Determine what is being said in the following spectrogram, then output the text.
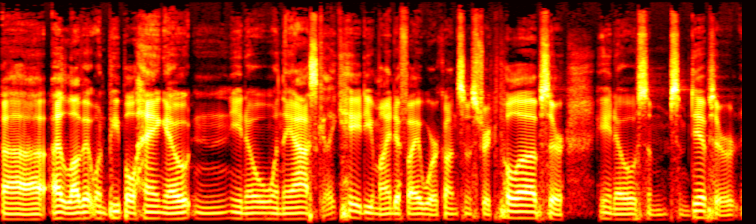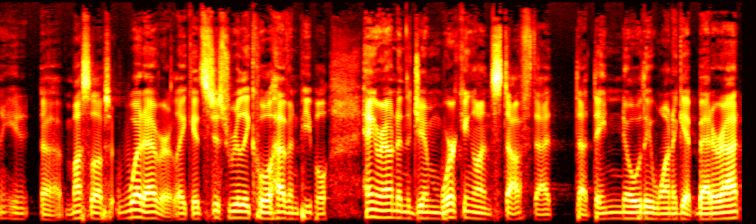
uh, I love it when people hang out and you know when they ask like, "Hey, do you mind if I work on some strict pull-ups or you know some some dips or uh, muscle-ups, whatever?" Like it's just really cool having people hang around in the gym working on stuff that that they know they want to get better at,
